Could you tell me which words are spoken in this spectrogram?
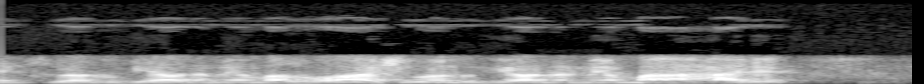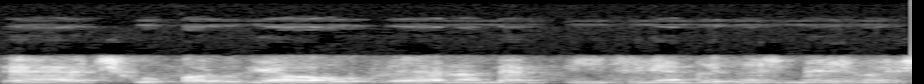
entre o aluguel na mesma loja e o aluguel na mesma área, é, desculpa, aluguel é, na, e vendas nas mesmas,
